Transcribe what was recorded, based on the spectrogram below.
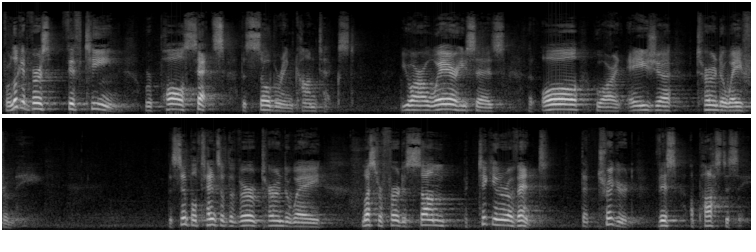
For look at verse 15, where Paul sets the sobering context. You are aware, he says, that all who are in Asia turned away from me. The simple tense of the verb turned away must refer to some particular event that triggered this apostasy.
